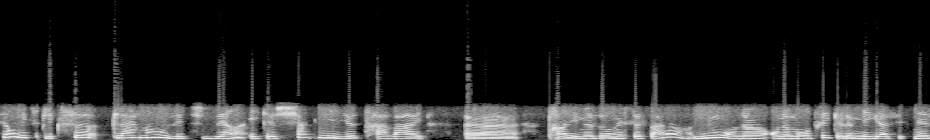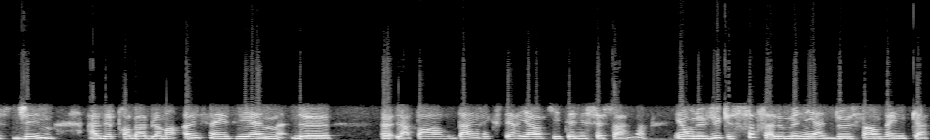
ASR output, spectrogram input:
si on explique ça clairement aux étudiants et que chaque milieu de travail euh, prend les mesures nécessaires, nous, on a, on a montré que le Mega Fitness Gym avait probablement un cinquième de euh, la part d'air extérieur qui était nécessaire. Et on a vu que ça, ça a mené à 224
